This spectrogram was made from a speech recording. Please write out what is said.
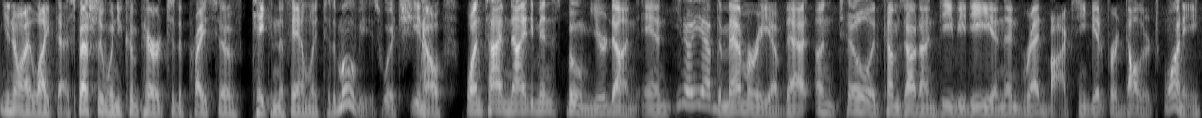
You know, I like that, especially when you compare it to the price of taking the family to the movies, which, you know, one time, 90 minutes, boom, you're done. And, you know, you have the memory of that until it comes out on DVD and then Redbox and you get it for a dollar twenty.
